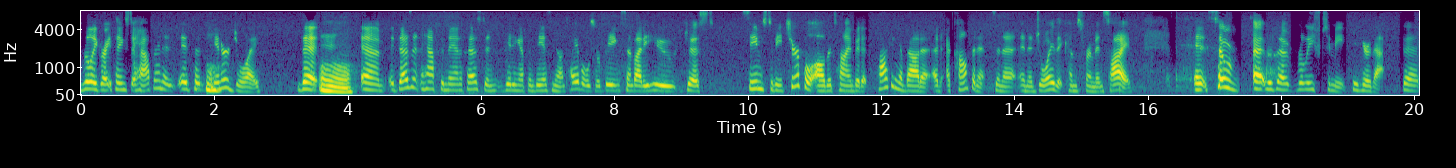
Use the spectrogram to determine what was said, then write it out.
really great things to happen is it's an mm. inner joy that mm. um, it doesn't have to manifest in getting up and dancing on tables or being somebody who just seems to be cheerful all the time, but it's talking about a, a, a confidence and a, and a joy that comes from inside. It's so, uh, it was a relief to me to hear that. That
